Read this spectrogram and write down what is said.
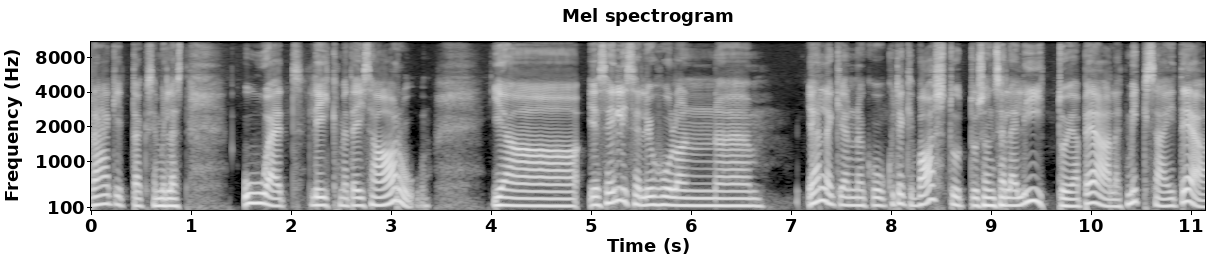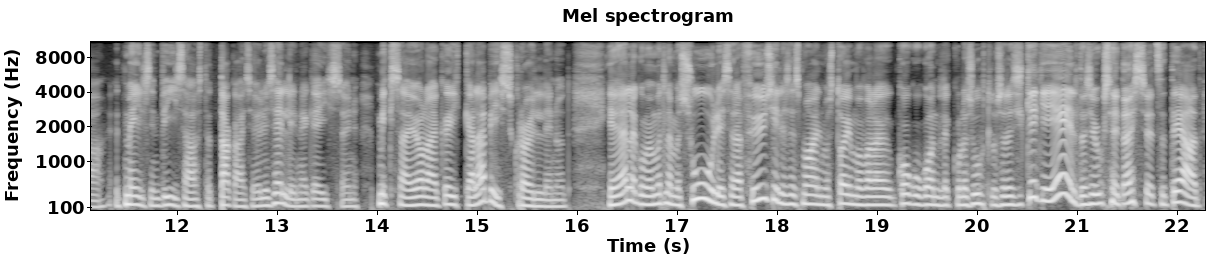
räägitakse, millest uued liikmed ei saa aru. ja, ja sellisel juhul on äh, jällegi on nagu kuidagi vastutus on selle liituja peal, et miks sa ei tea, et meil siin viis aastat tagasi oli selline case onju, miks sa ei ole kõike läbi scroll inud. ja jälle, kui me mõtleme suulisele, füüsilises maailmas toimuvale kogukondlikule suhtlusele, siis keegi ei eelda siukseid asju, et sa tead,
